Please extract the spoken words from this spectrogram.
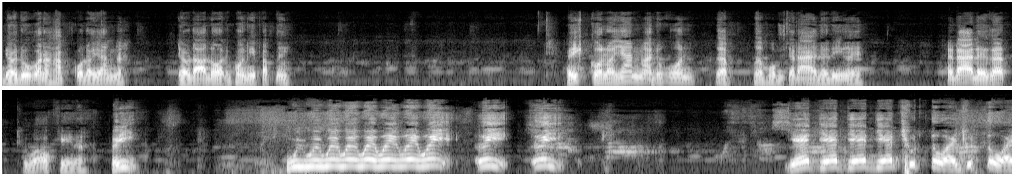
เดี๋ยวดูก่อนนะครับ โกลยันนะ เดี๋ยวดาวน์โหลดพวกนี้แป๊บหนึ่ง เฮ้ยโกลอยันว่ะทุกคนเผื่อเผื่อผมจะได้เลยนี่ไงถ้าได้เลยก็ถือว่าโอเคนะเฮ้ยอุ้ยอุ้ยอุ้ยอุ้ยอุ้ยอุ้ยอุ้ยอุ้ยเอ้ยเอ้ยเย็ดเย็ดเย็ดเย็ดชุดสวยชุดสวย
